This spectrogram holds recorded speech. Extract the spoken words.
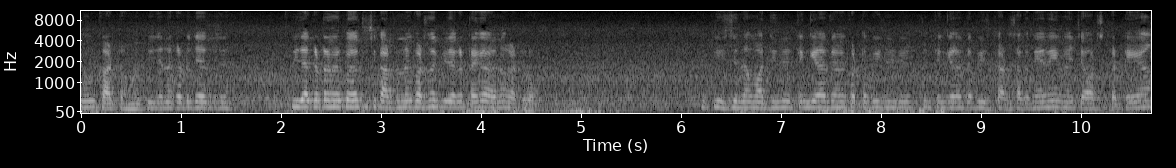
ਨੂੰ ਕੱਟ ਹੁਣ ਪੀਜ਼ਾ ਨਾ ਕੱਟੋ ਚਾਹੇ ਤੁਸੀਂ। ਪੀਜ਼ਾ ਕੱਟਣ ਮੇਰੇ ਕੋਲ ਹੈ, ਤੁਸੀਂ ਕਰ ਦਿੰਦੇ ਕੱਟ ਸਕਦੇ ਪੀਜ਼ਾ ਕੱਟ ਹੈਗਾ ਨਾ ਕੱਟ ਲਓ। ਪੀਸ ਜਿੰਨਾ ਮਰਜ਼ੀ ਦੇ ਚੰਗੇ ਲੱਗਦੇ ਮੈਂ ਕੱਟੋ ਪੀਸ ਜੇ ਚੰਗੇ ਲੱਗਦੇ ਪੀਸ ਕੱਟ ਸਕਦੇ ਆ। ਨਹੀਂ ਮੈਂ ਚੌਰਸ ਕੱਟੇ ਆ।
